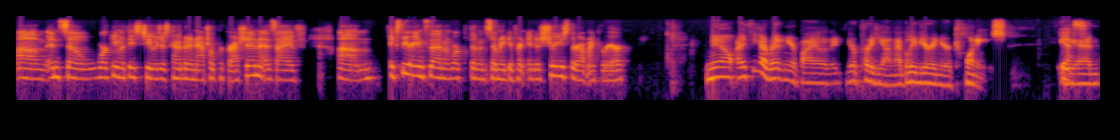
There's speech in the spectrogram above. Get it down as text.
Um, and so working with these two has just kind of been a natural progression as I've um, experienced them and worked with them in so many different industries throughout my career. Now, I think I read in your bio that you're pretty young. I believe you're in your 20s. Yes. And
